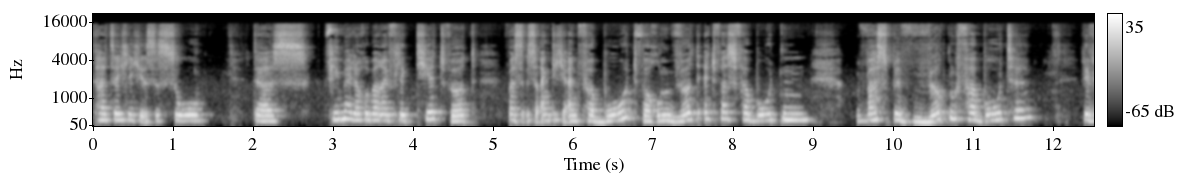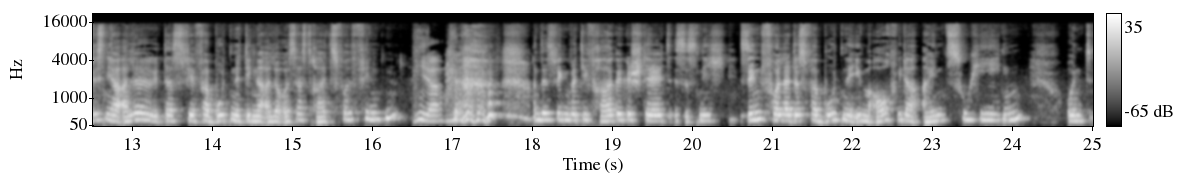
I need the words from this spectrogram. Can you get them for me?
tatsächlich ist es so, dass viel mehr darüber reflektiert wird, was ist eigentlich ein Verbot, warum wird etwas verboten, was bewirken Verbote. Wir wissen ja alle, dass wir verbotene Dinge alle äußerst reizvoll finden. Ja. Und deswegen wird die Frage gestellt, ist es nicht sinnvoller, das Verbotene eben auch wieder einzuhegen und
